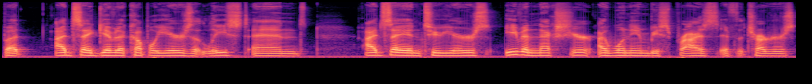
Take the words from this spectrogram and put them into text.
but I'd say give it a couple years at least and I'd say in 2 years, even next year, I wouldn't even be surprised if the Chargers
